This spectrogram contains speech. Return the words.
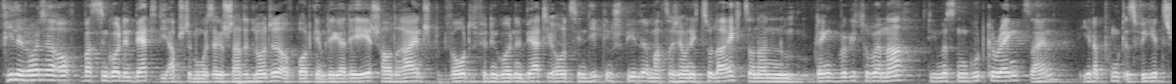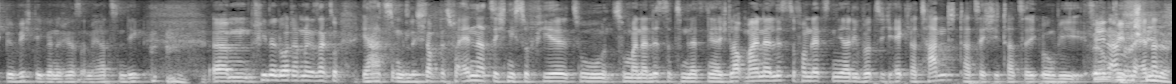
viele Leute auch, was den Goldenen Berti, die Abstimmung ist ja gestartet, Leute, auf boardgamedega.de, schaut rein, votet für den Goldenen Berti, eure 10 Lieblingsspiele, macht es euch aber nicht zu leicht, sondern denkt wirklich drüber nach, die müssen gut gerankt sein. Jeder Punkt ist für jedes Spiel wichtig, wenn euch das am Herzen liegt. ähm, viele Leute haben dann gesagt so, ja, zum, ich glaube, das verändert sich nicht so viel zu, zu meiner Liste zum letzten Jahr. Ich glaube, meine Liste vom letzten Jahr, die wird sich eklatant tatsächlich, tatsächlich irgendwie, irgendwie verändern. Spiele.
